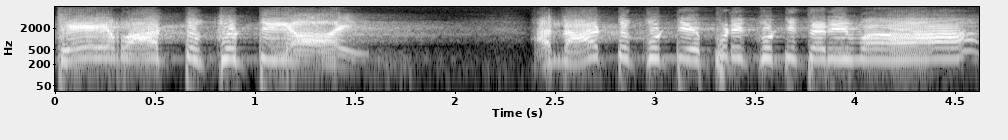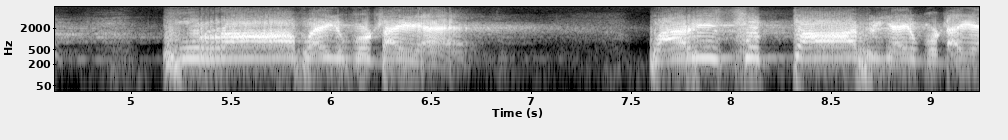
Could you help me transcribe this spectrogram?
தேவாட்டுக்குட்டியாய் அந்த ஆட்டுக்குட்டி எப்படி குட்டி தெரியுமா? புறாவை உடைய பரிசுத்தாவியை உடைய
